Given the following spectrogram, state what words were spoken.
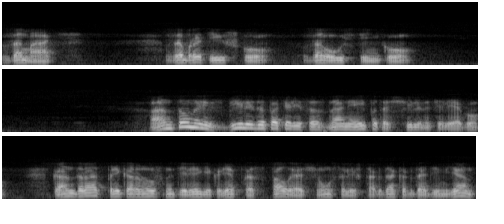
за мать, за братишку, за Устеньку. Антона избили до потери сознания и потащили на телегу. Кондрат, прикорнув на телеге, крепко спал и очнулся лишь тогда, когда Демьян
